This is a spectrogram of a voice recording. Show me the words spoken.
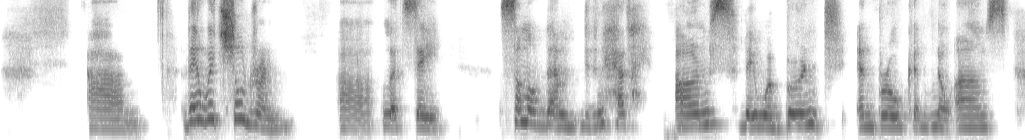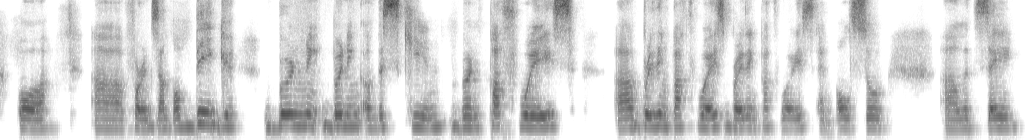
Um, there were children, uh, let's say, some of them didn't have arms they were burnt and broken no arms or uh, for example big burning burning of the skin burnt pathways uh, breathing pathways breathing pathways and also uh, let's say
